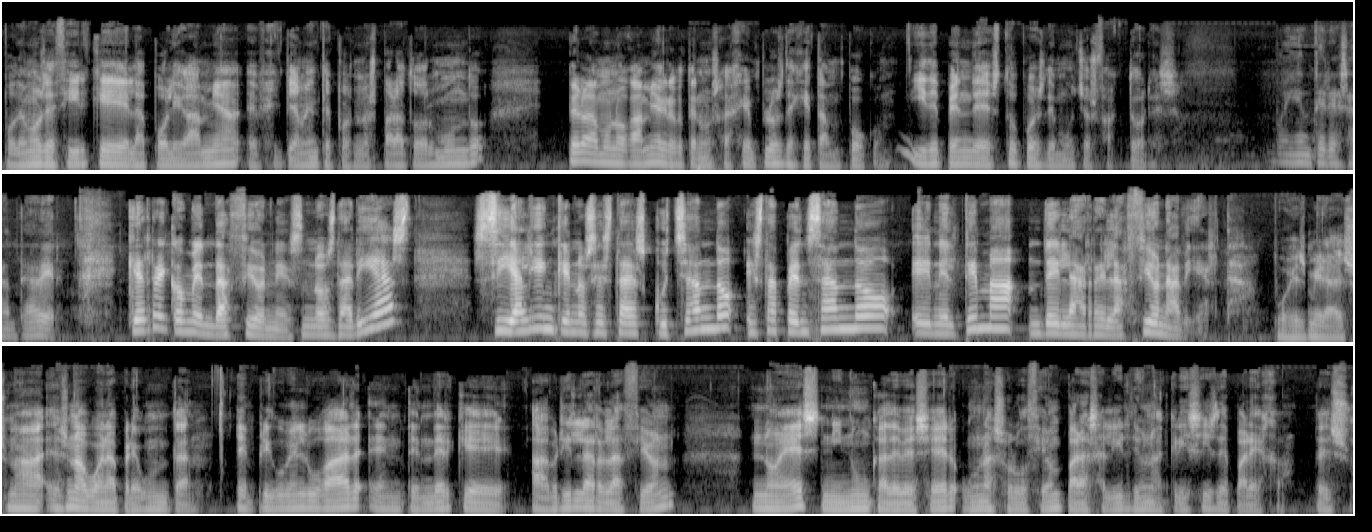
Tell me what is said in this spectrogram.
Podemos decir que la poligamia efectivamente pues no es para todo el mundo, pero la monogamia creo que tenemos ejemplos de que tampoco. Y depende esto pues de muchos factores. Muy interesante. A ver, ¿qué recomendaciones nos darías si alguien que nos está escuchando está pensando en el tema de la relación abierta? Pues mira, es una, es una buena pregunta. En primer lugar, entender que abrir la relación no es ni nunca debe ser una solución para salir de una crisis de pareja. Es,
